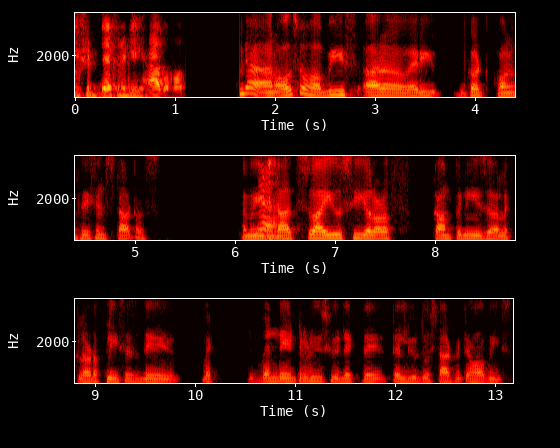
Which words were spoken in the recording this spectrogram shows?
you should definitely have a hobby. Yeah, and also hobbies are a very good conversation starters. I mean, Yeah. that's why you see a lot of companies or like a lot of places they like when they introduce you, like they tell you to start with your hobbies.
